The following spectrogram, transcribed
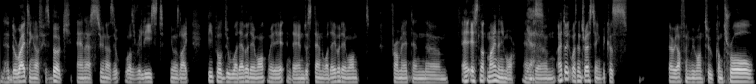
the, the, writing of his book, and as soon as it was released, he was like, people do whatever they want with it, and they understand whatever they want from it, and um, it's not mine anymore. And yes. um, I thought it was interesting because very often we want to control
